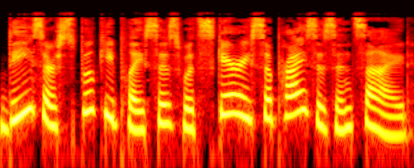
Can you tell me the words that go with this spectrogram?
These are spooky places with scary surprises inside.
